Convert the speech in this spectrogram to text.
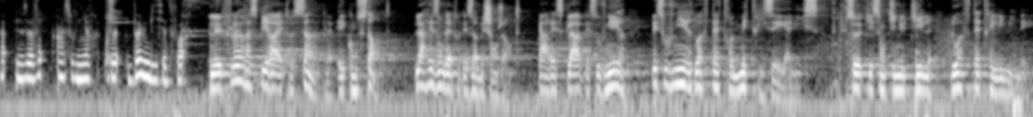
Ah, nous avons un souvenir de Bumby cette fois. Les fleurs aspirent à être simples et constantes. La raison d'être des hommes est changeante. Car esclaves des souvenirs, les souvenirs doivent être maîtrisés, Alice. Ceux qui sont inutiles doivent être éliminés.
